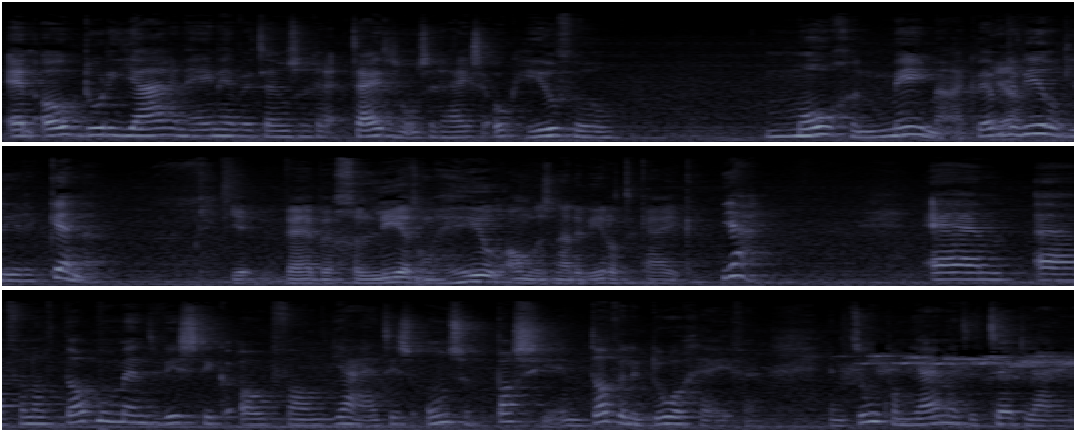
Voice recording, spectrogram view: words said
En ook door de jaren heen hebben we tijdens onze, re- tijdens onze reizen ook heel veel mogen meemaken. We hebben Ja. de wereld leren kennen. Je, we hebben geleerd om heel anders naar de wereld te kijken. Ja. En eh, vanaf dat moment wist ik ook van, ja, het is onze passie en dat wil ik doorgeven. En toen kwam jij met de tagline,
